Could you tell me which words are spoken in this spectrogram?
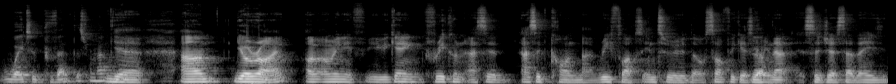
way to prevent this from happening? Yeah, um, you're right. I, I mean, if you're getting frequent acid acid con uh, reflux into the esophagus, I mean that suggests that they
